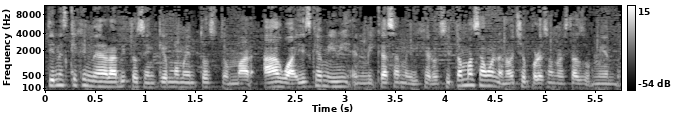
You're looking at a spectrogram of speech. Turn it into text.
tienes que generar hábitos en qué momentos tomar agua. Y es que a mí en mi casa me dijeron, si tomas agua en la noche, por eso no estás durmiendo.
